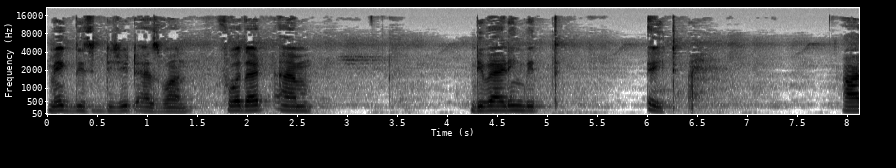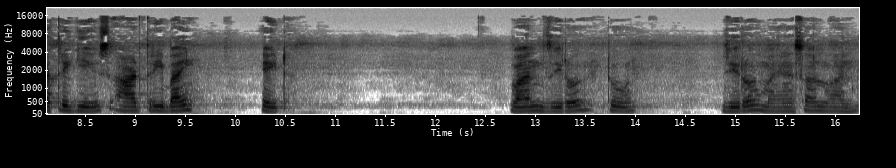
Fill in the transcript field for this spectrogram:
make this digit as 1 for that I am dividing with 8 r3 gives r3 by 8 1 0 2 0 minus 1 1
